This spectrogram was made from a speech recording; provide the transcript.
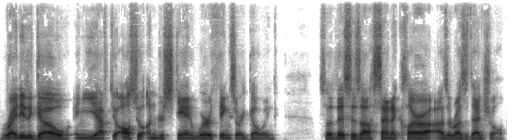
ready to go, and you have to also understand where things are going. So this is uh, Santa Clara as a residential.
